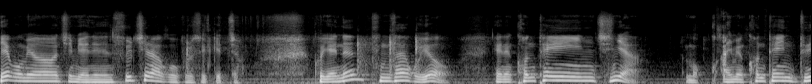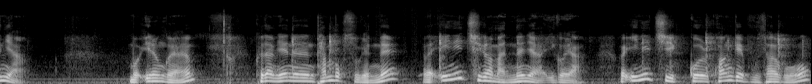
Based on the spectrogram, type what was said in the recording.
얘 보면 지금 얘는 술치라고 볼 수 있겠죠. 그 얘는 품사고요. 얘는 컨테인즈냐, 뭐 아니면 컨테인드냐, 뭐 이런 거야. 그다음 얘는 단복수겠네. 이니치가 맞느냐 이거야. 이니치 이꼴 관계 부사고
